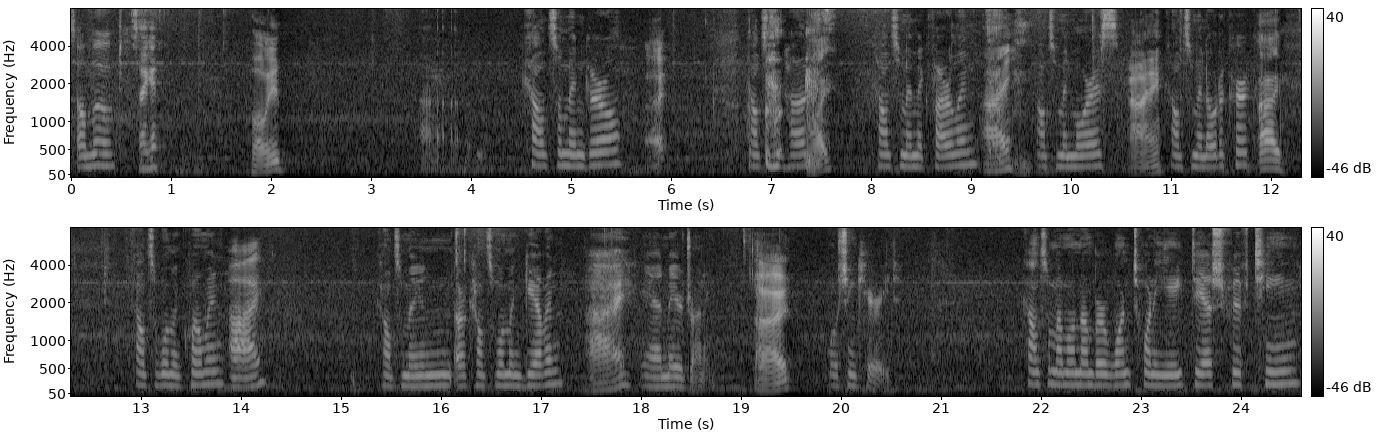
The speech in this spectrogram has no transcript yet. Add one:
So moved. Second? Pauline? Uh, Councilman Gerl, Aye. Councilman Hug. Aye. Councilman McFarland. Aye. Councilman Morris. Aye. Councilman O'Dekirk. Aye. Councilwoman Quillman. Aye. Councilman, or Councilwoman Gavin. Aye. And Mayor Giarrante. Aye. Motion carried. Council memo number 128-15,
